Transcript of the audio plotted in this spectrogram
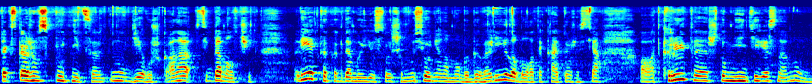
так скажем, спутница, ну, девушка. Она всегда молчит редко, когда мы ее слышим, но сегодня она много говорила, была такая тоже вся а, открытая, что мне интересно, ну,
